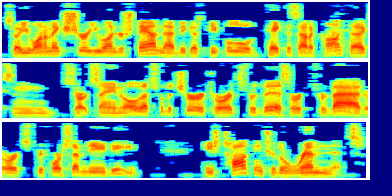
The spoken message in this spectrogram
So you want to make sure you understand that because people will take this out of context and start saying, oh, that's for the church, or it's for this, or it's for that, or it's before 70 AD. He's talking to the remnant,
